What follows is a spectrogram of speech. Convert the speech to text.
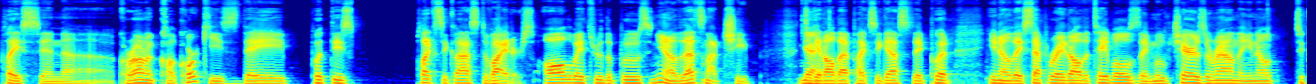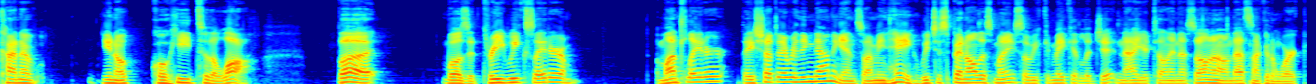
place in uh, Corona called Corky's. They put these plexiglass dividers all the way through the booths, and you know that's not cheap to Yeah. get all that plexiglass. They put, you know, they separated all the tables, they moved chairs around, they, you know, to kind of, you know, cohere to the law. But what was it three weeks later, a month later, they shut everything down again. So I mean, hey, we just spent all this money so we can make it legit. Now you're telling us, oh no, that's not going to work.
